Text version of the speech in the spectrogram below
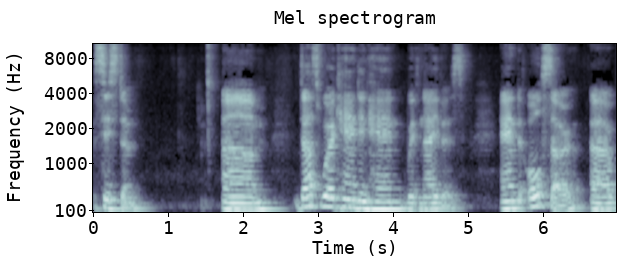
system um, does work hand in hand with NABERS and also uh,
